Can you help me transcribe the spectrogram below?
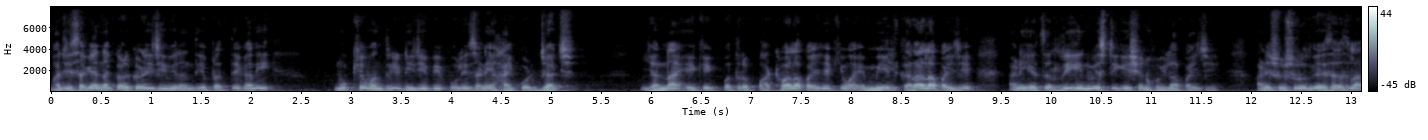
माझी सगळ्यांना कळकळीची विनंती आहे. प्रत्येकाने मुख्यमंत्री डी जी पी पोलीस आणि हायकोर्ट जज यांना एक एक पत्र पाठवायला पाहिजे किंवा मेल करायला पाहिजे आणि याचं रिइन्व्हेस्टिगेशन व्हायला पाहिजे. आणि सुश्रुत गैसासला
